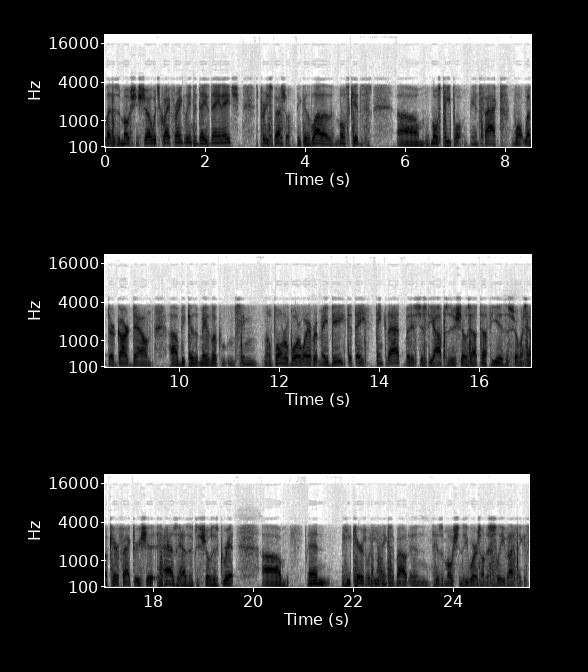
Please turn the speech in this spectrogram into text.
let his emotion show. Which, quite frankly, in today's day and age, is pretty special because a lot of most kids um, most people, in fact, won't let their guard down uh, because it may look seem you know, vulnerable or whatever it may be that they think that, but it's just the opposite. It shows how tough he is. It shows how care factor he has. It has it shows his grit, um, and he cares what he thinks about and his emotions he wears on his sleeve. And I think it's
